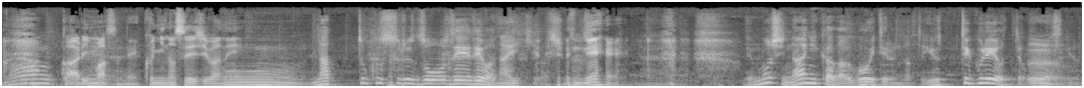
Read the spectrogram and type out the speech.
あ,、なんか、ありますね。国の政治はうねん。納得する増税ではない気がしますね でもし何かが動いてるんだったら言ってくれよって思いますけどね、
